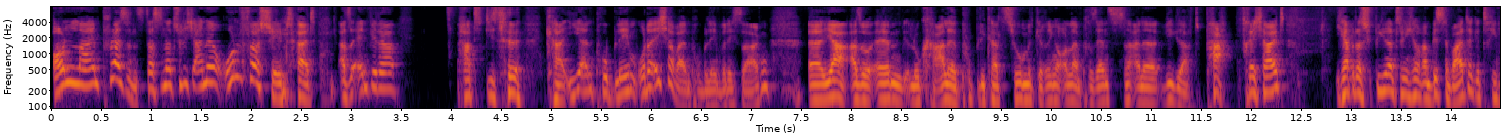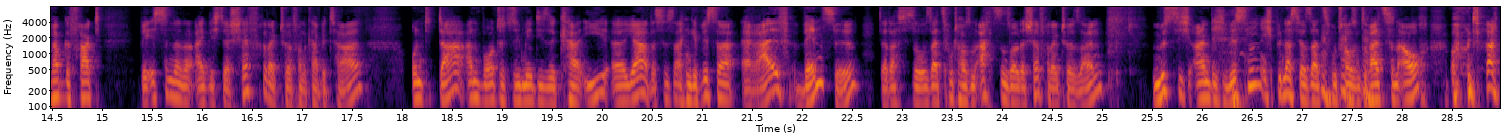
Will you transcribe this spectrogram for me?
online presence. Das ist natürlich eine Unverschämtheit. Also entweder hat diese KI ein Problem oder ich habe ein Problem, würde ich sagen. Äh, ja, also ähm, lokale Publikation mit geringer Online-Präsenz ist eine, wie gesagt, pa, Frechheit. Ich habe das Spiel natürlich noch ein bisschen weitergetrieben, habe gefragt, wer ist denn dann eigentlich der Chefredakteur von Kapital? Und da antwortete mir diese KI, äh, ja, das ist ein gewisser Ralf Wenzel. Da dachte ich so, seit 2018 soll der Chefredakteur sein. Müsste ich eigentlich wissen. Ich bin das ja seit 2013 auch. Und dann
